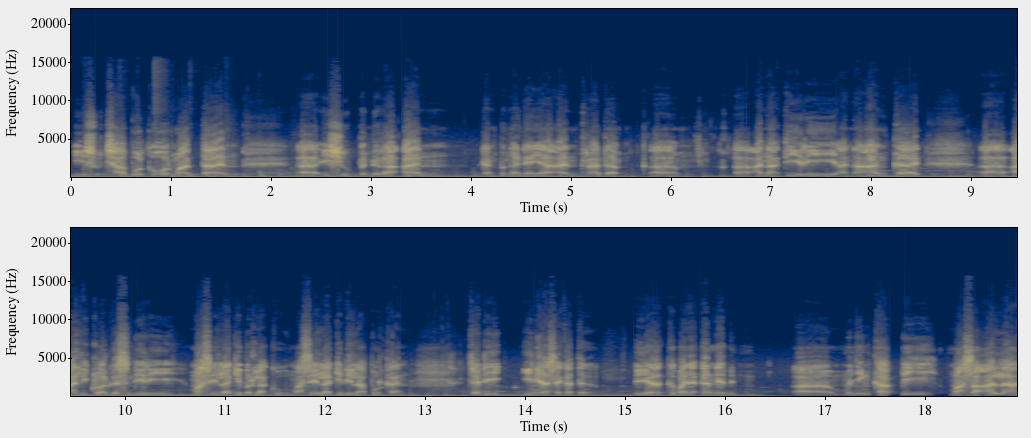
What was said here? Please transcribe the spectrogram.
isu cabul kehormatan, uh, isu penderaan dan penganiayaan terhadap uh, uh, anak tiri, anak angkat, uh, ahli keluarga sendiri masih lagi berlaku, masih lagi dilaporkan. Jadi inilah saya kata, ia kebanyakannya uh, menyingkapi masalah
